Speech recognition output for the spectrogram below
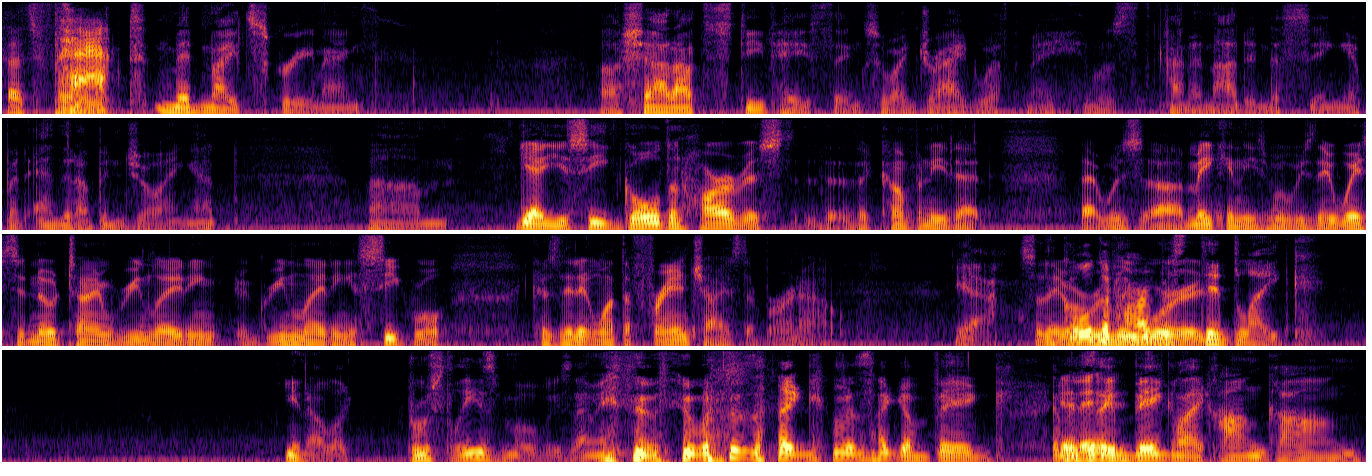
that's funny. Packed midnight screening. Uh, shout out to Steve Hastings, who I dragged with me. He was kind of not into seeing it, but ended up enjoying it. Yeah, you see, Golden Harvest, the, the company that that was uh, making these movies, they wasted no time greenlighting uh, greenlighting a sequel because they didn't want the franchise to burn out. Yeah. So The they were Golden really Harvest worried. did like, you know, like Bruce Lee's movies. I mean, it was like it was like a big, it Yeah, was they- a big like Hong Kong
